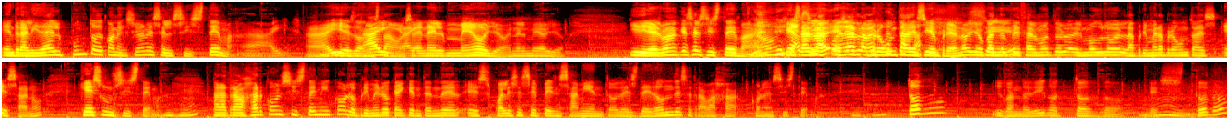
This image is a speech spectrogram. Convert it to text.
En realidad el punto de conexión es el sistema. Ahí, Ahí es donde Ahí, estamos, ahí. en el meollo, en el meollo. Y diréis, bueno, ¿qué es el sistema? ¿no? Que esa, es la, esa es la pregunta de siempre, ¿no? Yo cuando Sí. empieza el módulo, el módulo, la primera pregunta es esa, ¿no? ¿Qué es un sistema? Para trabajar con sistémico, lo primero que hay que entender es cuál es ese pensamiento, desde dónde se trabaja con el sistema. Todo, y cuando digo todo, es Mm. todo,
